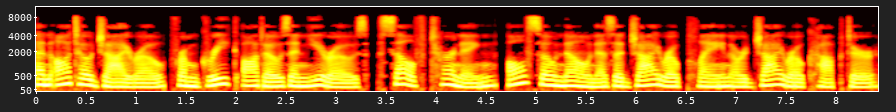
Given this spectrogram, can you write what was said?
An autogyro from Greek autos and gyros, self-turning, also known as a gyroplane or gyrocopter,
